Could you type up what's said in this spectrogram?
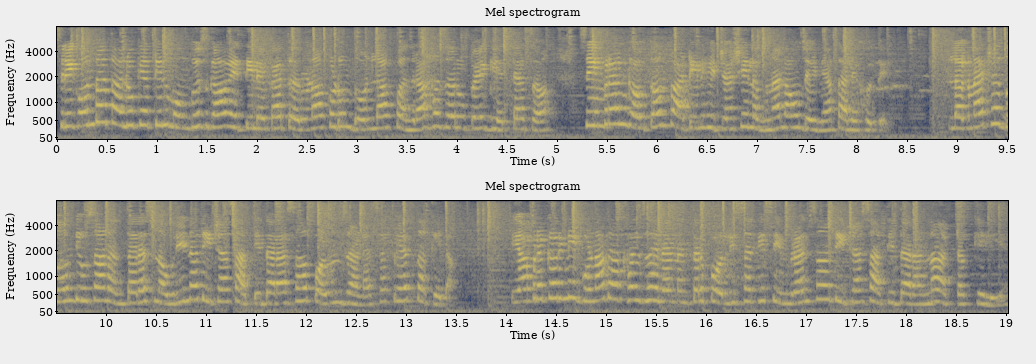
श्रीगोंदा तालुक्यातील मोंगुसगाव येथील एका तरुणाकडून दोन लाख पंधरा हजार रुपये घेत त्याचं सिमरन गौतम पाटील हिच्याशी लग्न लावून देण्यात आले होते. लग्नाच्या दोन दिवसानंतरच नवरीनं तिच्या साथीदारासह पळून जाण्याचा प्रयत्न केला. या प्रकरणी गुन्हा दाखल झाल्यानंतर पोलिसांनी सिमरनसह तिच्या साथीदारांना अटक केली आहे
